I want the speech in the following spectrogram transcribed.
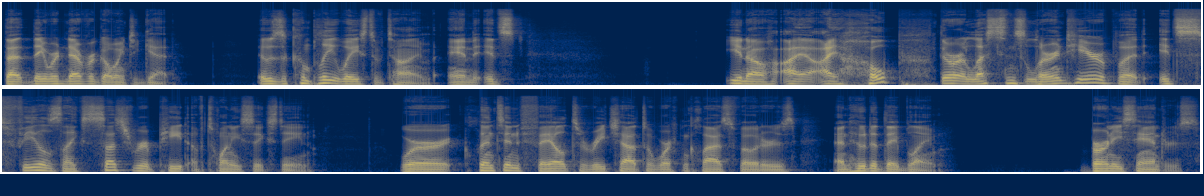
that they were never going to get. It was a complete waste of time, and it's you know, I, I hope there are lessons learned here, but it feels like such a repeat of 2016, where Clinton failed to reach out to working class voters. And who did they blame? Bernie Sanders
